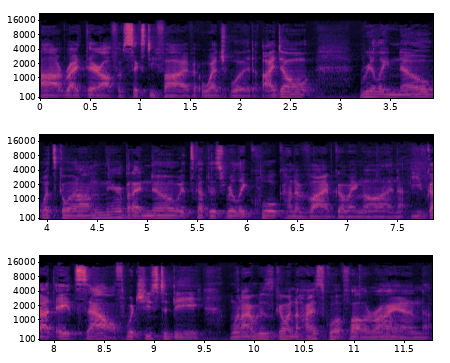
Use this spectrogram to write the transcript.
uh, right there off of 65 at Wedgewood. I don't really know what's going on in there, but I know it's got this really cool kind of vibe going on. You've got 8 South, which used to be when I was going to high school at Father Ryan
